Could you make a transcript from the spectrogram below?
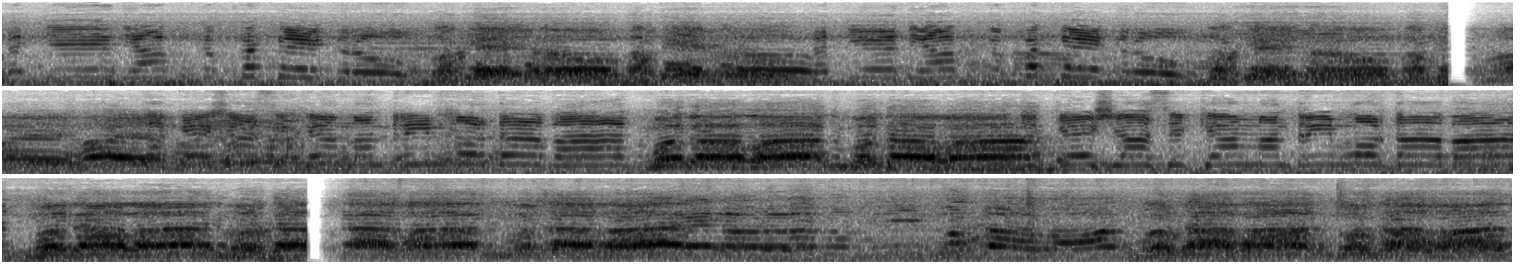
ਕੱਚੇ ਅਧਿਆਪਕ ਪੱਕੇ ਕਰੋ। ਪੱਕੇ ਕਰੋ ਪੱਕੇ ਕਰੋ। ਅਧਿਆਪਕ ਪੱਕੇ ਕਰੋ। ਪੱਕੇ ਕਰੋ ਪੱਕੇ। ਹਾਏ ਹਾਏ। ਸਿੱਖਿਆ ਮੰਤਰੀ ਮੁਰਦਾਬਾਦ। ਮੁਰਦਾਬਾਦ। ਮੁਰਦਾਬਾਦ। ਧੱਕੇਸ਼ਾਹ ਸਿੱਖਿਆ ਮੰਤਰੀ ਮੁਰਦਾਬਾਦ। ਮੁਰਦਾਬਾਦ ਮੁਰਦਾਬਾਦ। ਮੁਰਦਾਬਾਦ ਮੁਰਦਾਬਾਦ। ਮੁਰਦਾਬਾਦ। ਮੁਰਦਾਬਾਦ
